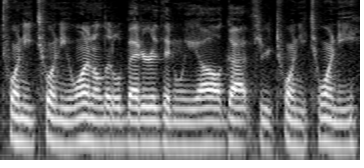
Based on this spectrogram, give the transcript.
2021 a little better than we all got through 2020.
